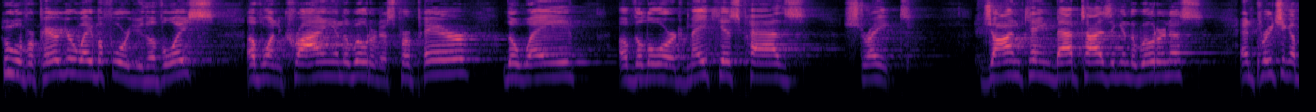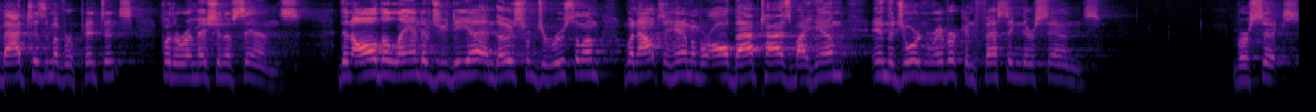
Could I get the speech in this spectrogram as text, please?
who will prepare your way before you, the voice of one crying in the wilderness, Prepare the way of the Lord, make his paths straight. John came baptizing in the wilderness and preaching a baptism of repentance for the remission of sins. Then all the land of Judea and those from Jerusalem went out to him and were all baptized by him in the Jordan River, confessing their sins. Verse 6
